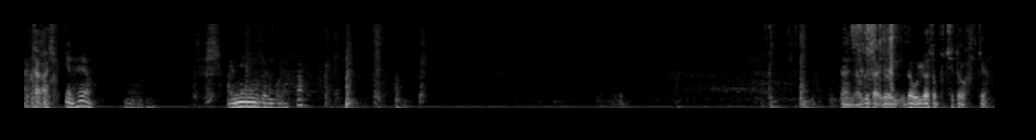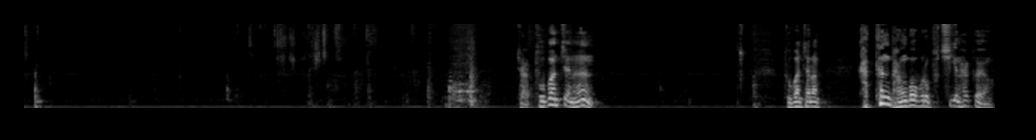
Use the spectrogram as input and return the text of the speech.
살짝 아쉽긴 해요. 음, 알루미늄 그런 걸 할까? 일단 여기다 여기다 올려서 붙이도록 할게요. 두 번째는 두 번째는 같은 방법으로 붙이긴 할 거예요.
